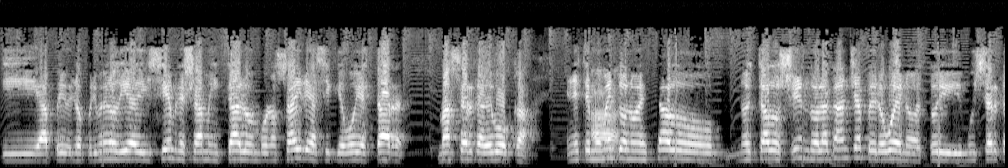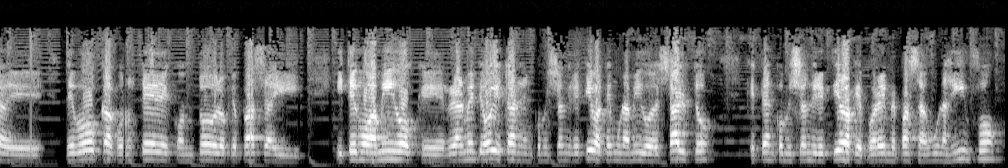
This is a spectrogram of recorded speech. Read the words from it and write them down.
y a los primeros días de diciembre ya me instalo en Buenos Aires, así que voy a estar más cerca de Boca. En este Ah. momento no he estado no he estado yendo a la cancha, pero bueno, estoy muy cerca de, de Boca con ustedes, con todo lo que pasa y, y tengo amigos que realmente hoy están en comisión directiva, tengo un amigo de Salto que está en comisión directiva que por ahí me pasa algunas infos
